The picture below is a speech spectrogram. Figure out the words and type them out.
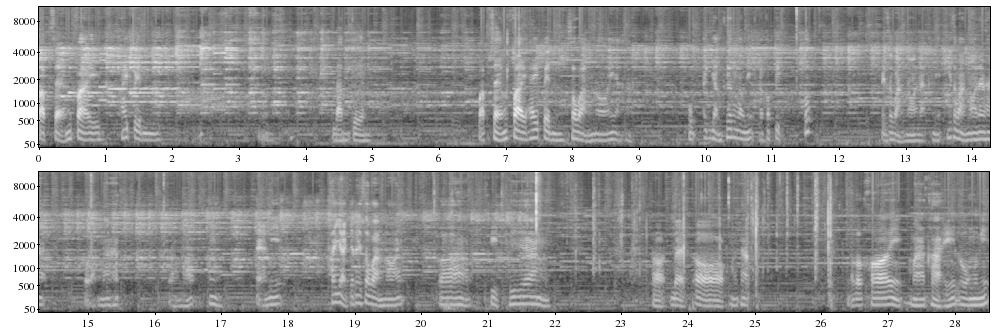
ปรับแสงไฟให้เป็น ดังเกิน ปรับแสงไฟให้เป็นสว่างน้อยอะผมไอ้อย่างเครื่องเรานี้เราก็ปิดปุ๊บเป็นสว่างน้อยละนี่นี่สว่างน้อยแล้วนะฮะสว่างนะครับสว่างน้อยอืมแต่อันนี้ถ้าอยากจะได้สว่างน้อย ก็ปิดเครื่องถอดแบตออกนะครับ แล้วก็ค่อยมาไขลงตรงนี้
